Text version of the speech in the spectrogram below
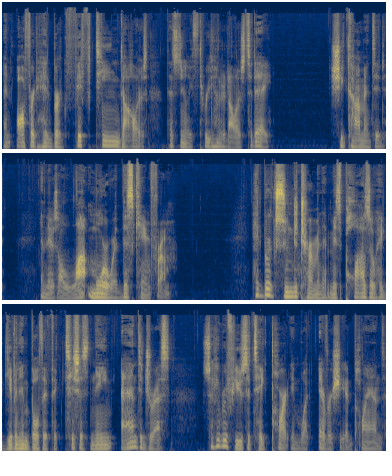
and offered Hedberg $15. That's nearly $300 today. She commented, and there's a lot more where this came from. Hedberg soon determined that Miss Plazo had given him both a fictitious name and address, so he refused to take part in whatever she had planned.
